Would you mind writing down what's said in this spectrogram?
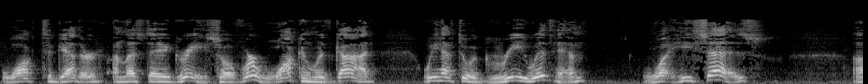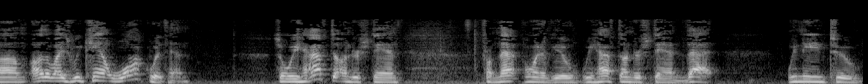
walk together unless they agree?" So if we're walking with God, we have to agree with Him what He says. Um, otherwise, we can't walk with Him. So we have to understand, from that point of view, we have to understand that we need to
